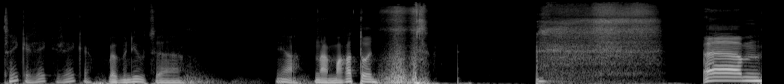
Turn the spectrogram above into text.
Zeker, zeker, zeker. Ik ben benieuwd eh, ja, naar Marathon. Ehm,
